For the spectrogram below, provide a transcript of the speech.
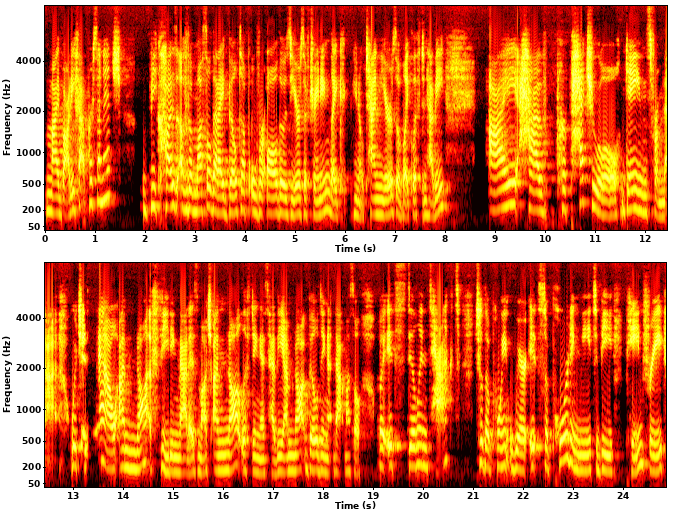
my body fat percentage because of the muscle that I built up over all those years of training, like, you know, 10 years of like lifting heavy. I have perpetual gains from that, which is now I'm not feeding that as much. I'm not lifting as heavy. I'm not building that muscle, but it's still intact to the point where it's supporting me to be pain free.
